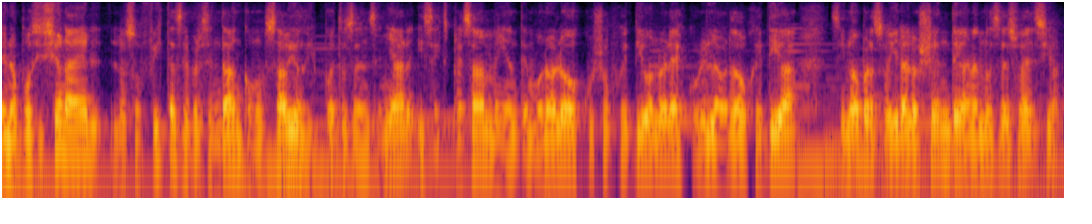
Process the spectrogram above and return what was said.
En oposición a él, los sofistas se presentaban como sabios dispuestos a enseñar y se expresaban mediante monólogos cuyo objetivo no era descubrir la verdad objetiva, sino persuadir al oyente ganándose su adhesión.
